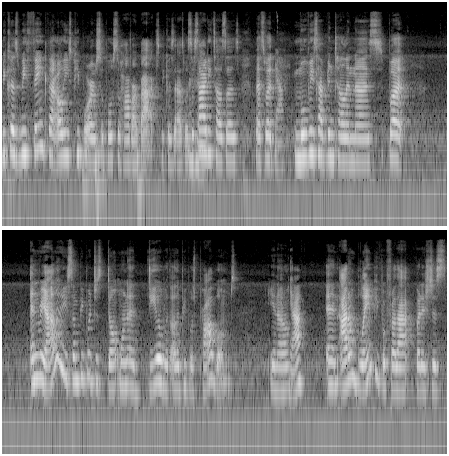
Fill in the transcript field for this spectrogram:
because we think that all these people are supposed to have our backs because that's what mm-hmm. society tells us. That's what yeah. movies have been telling us. But in reality some people just don't want to deal with other people's problems you know? Yeah. And i don't blame people for that but it's just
